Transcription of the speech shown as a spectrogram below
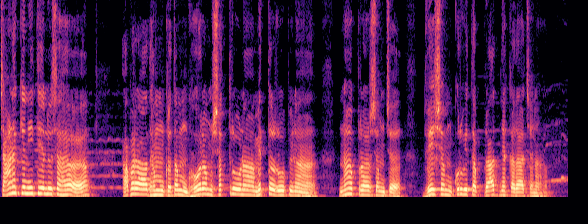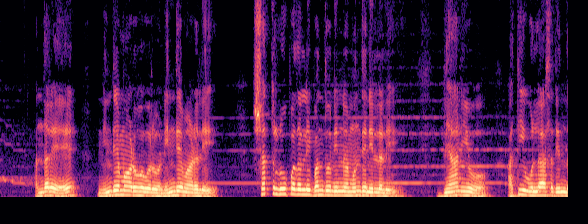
ಚಾಣಕ್ಯ ನೀತಿಯಲ್ಲೂ ಸಹ ಅಪರಾಧಂ ಕೃತಂ ಘೋರಂ ಶತ್ರುಣ ಮಿತ್ರರೂಪಿಣ ನ ಪ್ರಹರ್ಷಂ ಚ ದ್ವೇಷಂ ಕುರ್ವಿತ ಪ್ರಾಜ್ಞ ಕದಾಚನ. ಅಂದರೆ ನಿಂದೆ ಮಾಡುವವರು ನಿಂದೆ ಮಾಡಲಿ ಶತ್ರು ರೂಪದಲ್ಲಿ ಬಂದು ನಿನ್ನ ಮುಂದೆ ನಿಲ್ಲಲಿ. ಜ್ಞಾನಿಯು ಅತಿ ಉಲ್ಲಾಸದಿಂದ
